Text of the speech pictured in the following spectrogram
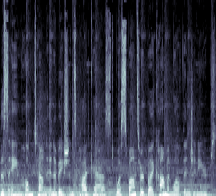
This AIM Hometown Innovations podcast was sponsored by Commonwealth Engineers.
